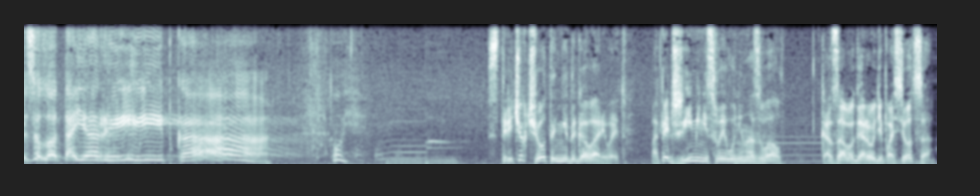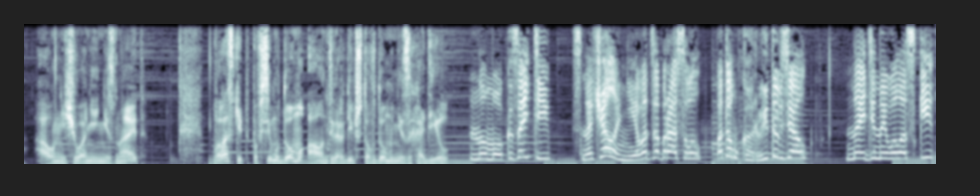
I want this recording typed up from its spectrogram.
Золотая рыбка! Ой, Старичок чего-то не договаривает. Опять же имени своего не назвал. Коза в огороде пасется, а он ничего о ней не знает. Волоски-то по всему дому, а он твердит, что в дом и не заходил. Но мог и зайти Сначала невод забрасывал, потом корыто взял Найденные волоски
